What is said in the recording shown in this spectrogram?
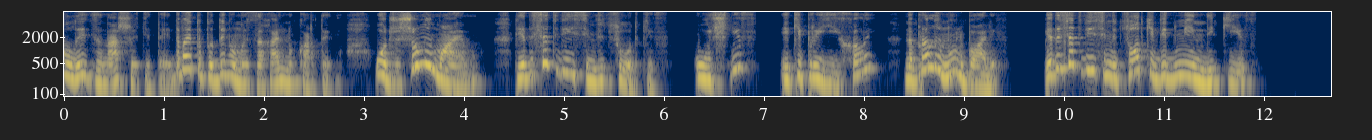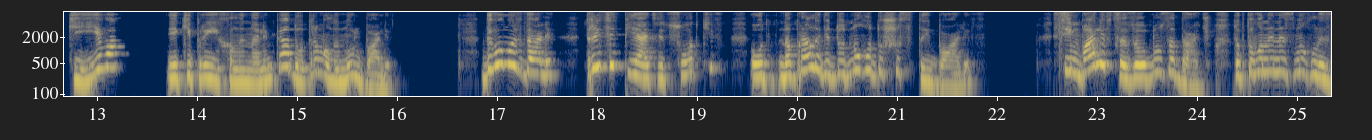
болить за наших дітей. Давайте подивимось загальну картину. Отже, що ми маємо? 58% учнів, які приїхали, набрали 0 балів. 58% відмінників Києва, які приїхали на Олімпіаду, отримали 0 балів. Дивимось далі. 35% набрали від 1 до 6 балів. 7 балів – це за одну задачу. Тобто вони не змогли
